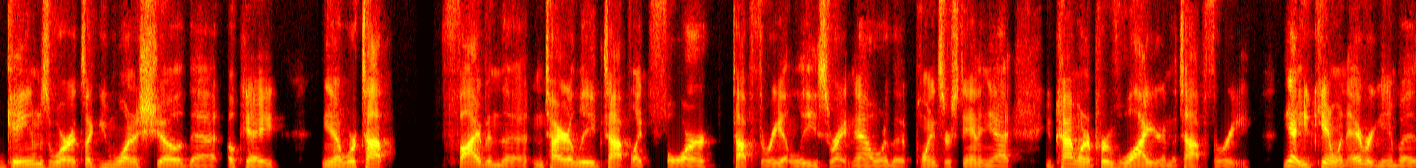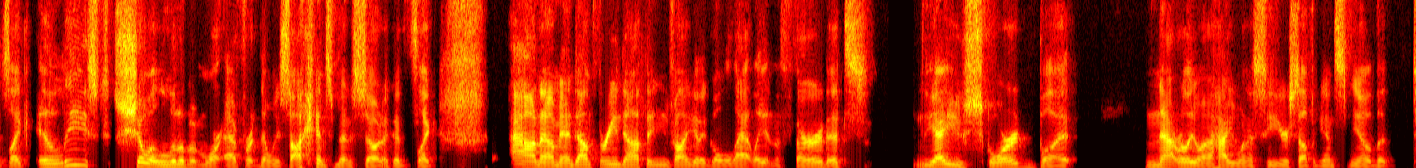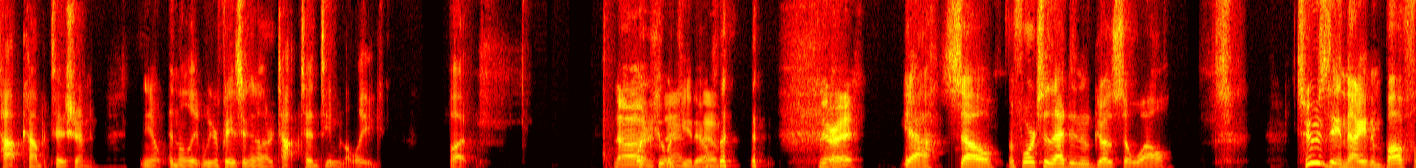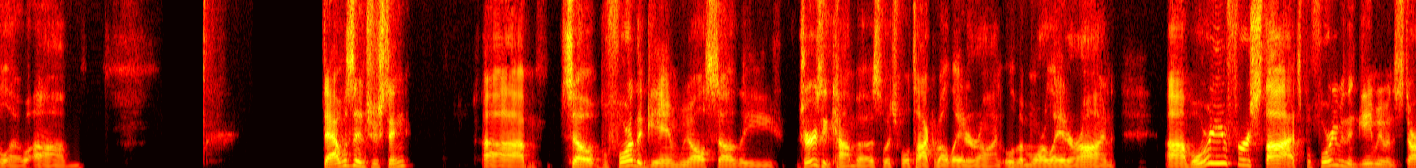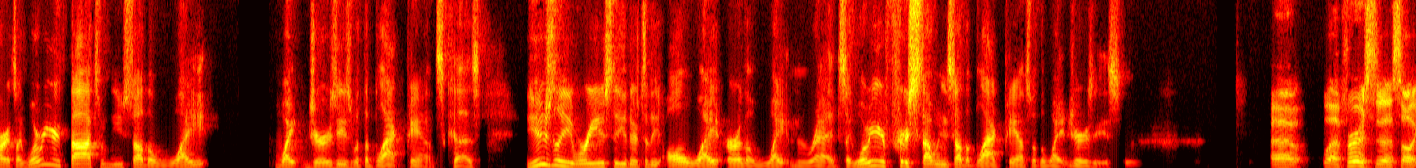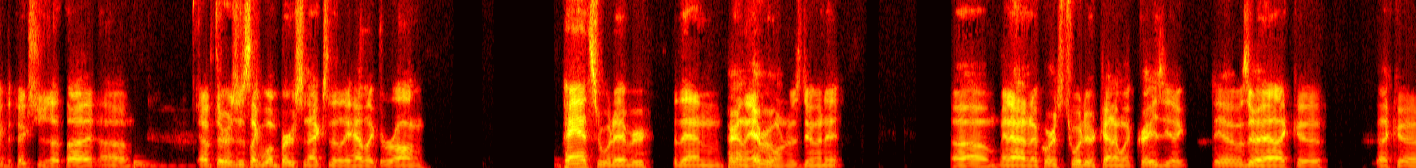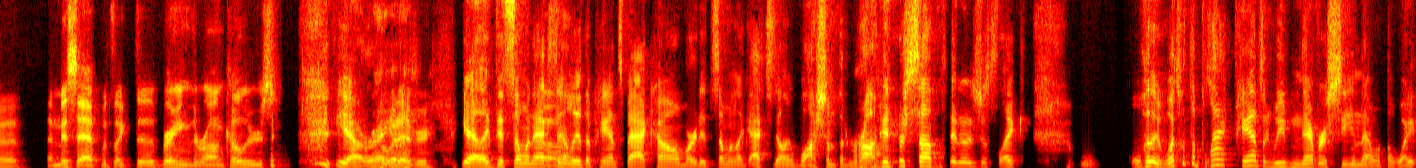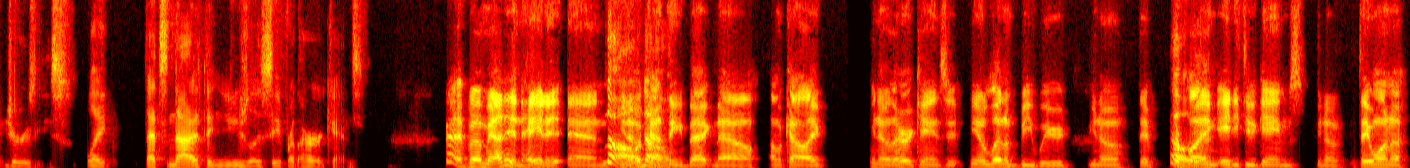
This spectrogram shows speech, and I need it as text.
games where it's like you want to show that, okay, you know, we're top five in the entire league, top like four, top three at least right now, where the points are standing at. You kind of want to prove why you're in the top three. Yeah, you can't win every game, but it's like at least show a little bit more effort than we saw against Minnesota. Cause it's like, I don't know, man, down three nothing. You finally get a goal that late in the third. It's yeah, you scored, but not really how you want to see yourself against you know the top competition. You know, in the league, we were facing another top ten team in the league. But no, what, what can you do? You're right. Yeah. So unfortunately, that didn't go so well. Tuesday night in Buffalo. Um, that was interesting. Um, so before the game, we all saw the jersey combos, which we'll talk about later on, a little bit more later on. Uh, what were your first thoughts before even the game even starts? Like, what were your thoughts when you saw the white white jerseys with the black pants? Because usually we're used to either to the all white or the white and reds. Like, what were your first thought when you saw the black pants with the white jerseys? Uh, well, at first I saw like the pictures. I thought um, if there was just like one person accidentally had like the wrong pants or whatever, but then apparently everyone was doing it. Um, and then of course Twitter kind of went crazy. Like, it was there like a like a a mishap with like the bringing the wrong colors yeah, right. or whatever? Yeah, like did someone accidentally Uh, leave the pants back home, or did someone like accidentally wash something wrong or something? It was just like, what's with the black pants? Like we've never seen that with the white jerseys. Like that's not a thing you usually see for the Hurricanes. Right, but I mean, I didn't hate it, and No, you know, kind of thinking back now, I'm kind of like, you know, the Hurricanes, you know, let them be weird. You know, they, they're Oh, yeah. playing 82 games. You know, if they want to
